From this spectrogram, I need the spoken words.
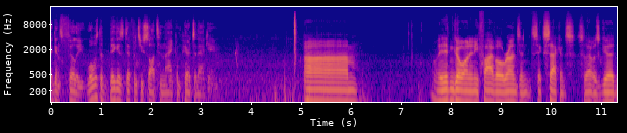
against Philly. What was the biggest difference you saw tonight compared to that game? Um, well, they didn't go on any 5-0 runs in six seconds, so that was good.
